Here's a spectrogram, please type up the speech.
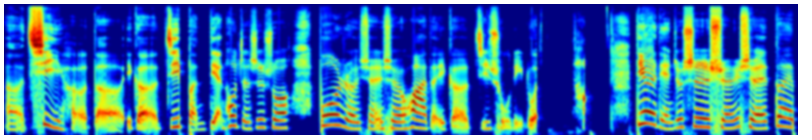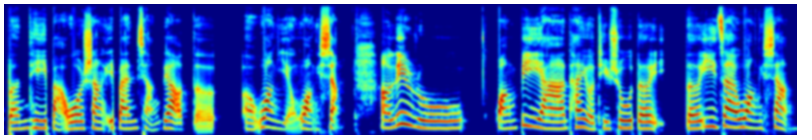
呃，契合的一个基本点，或者是说般若玄学化的一个基础理论。好，第二点就是玄学对本体把握上一般强调的呃妄言妄相啊，例如王弼啊，他有提出得得意在妄相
